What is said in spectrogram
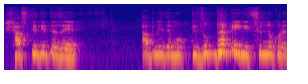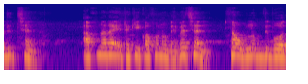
শাস্তি দিতে যে আপনি যে মুক্তিযোদ্ধাকেই নিচ্ছিন্ন করে দিচ্ছেন আপনারা এটা কি কখনো ভেবেছেন? না, উপলব্ধি বোধ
